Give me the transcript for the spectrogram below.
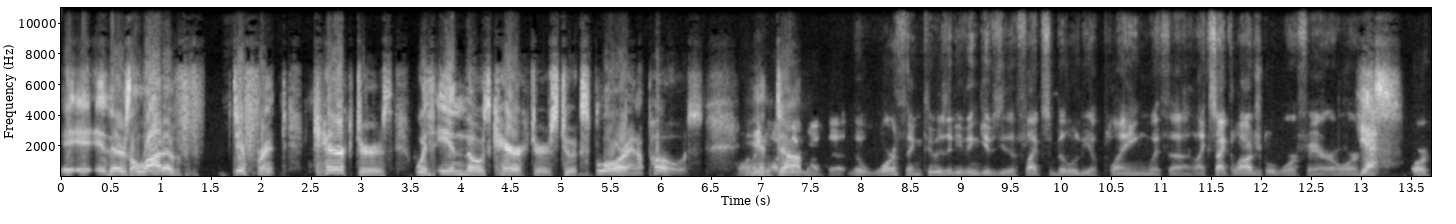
It, it, there's a lot of different characters within those characters to explore and oppose. Well, I mean, and um, about the, the war thing too is it even gives you the flexibility of playing with uh, like psychological warfare or yes. or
